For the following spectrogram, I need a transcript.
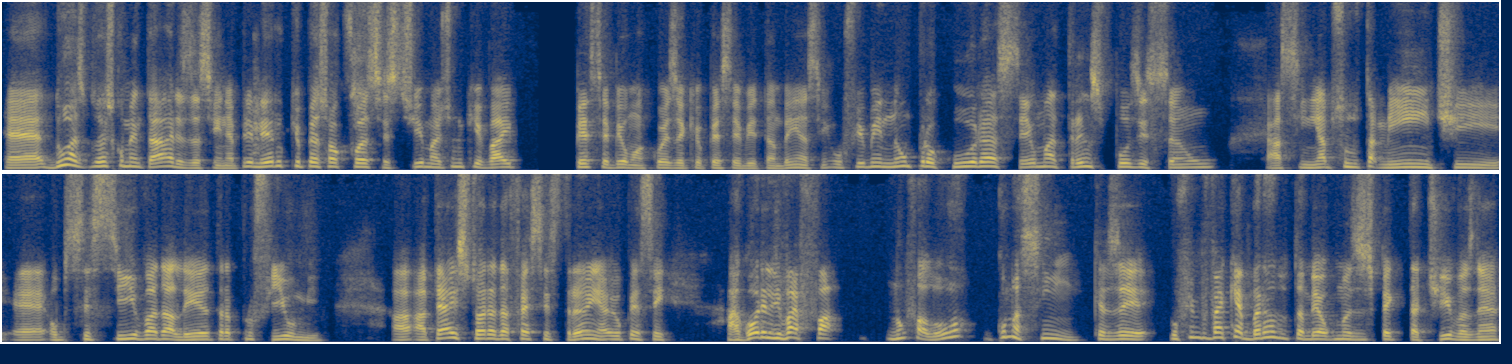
É, duas, dois comentários, assim, né? Primeiro, que o pessoal que for assistir, imagino que vai perceber uma coisa que eu percebi também, assim, o filme não procura ser uma transposição, assim, absolutamente é, obsessiva da letra para o filme. A, até a história da festa estranha, eu pensei, agora ele vai fa não falou? Como assim? Quer dizer, o filme vai quebrando também algumas expectativas, né,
